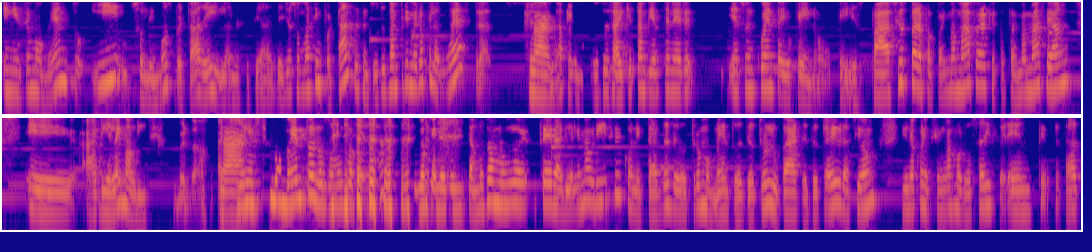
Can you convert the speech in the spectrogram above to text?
en ese momento. Y solemos, ¿verdad? Y las necesidades de ellos son más importantes, entonces van primero que las nuestras. Claro. Pero entonces hay que también tener eso en cuenta y, ok, no, ok, espacios para papá y mamá, para que papá y mamá sean eh, Ariela y Mauricio, ¿verdad? Aquí en este momento no somos papá y mamá, lo que necesitamos somos ser Ariela y Mauricio y conectar desde otro momento, desde otro lugar, desde otra vibración y una conexión amorosa diferente, ¿verdad?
